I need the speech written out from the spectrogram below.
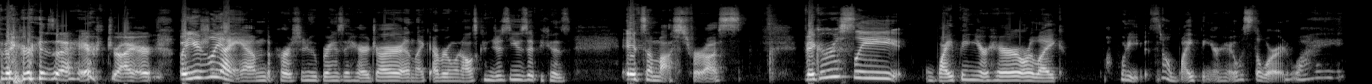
there is a hair dryer. But usually I am the person who brings a hair dryer and like everyone else can just use it because it's a must for us. Vigorously wiping your hair or like, what are you? It's not wiping your hair. What's the word? Why?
